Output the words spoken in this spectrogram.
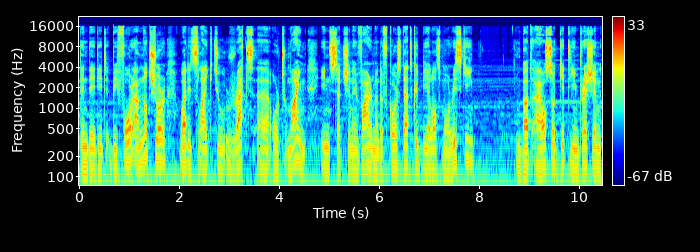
than they did before. I'm not sure what it's like to rat uh, or to mine in such an environment. Of course, that could be a lot more risky but I also get the impression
